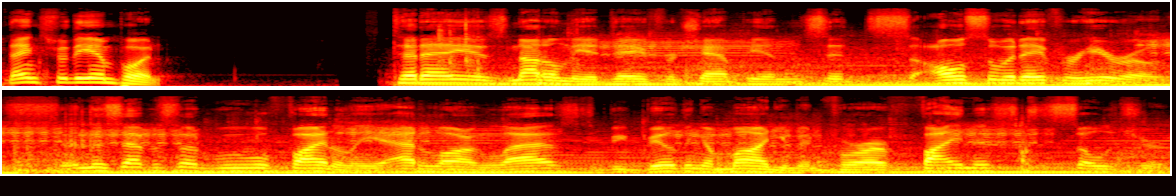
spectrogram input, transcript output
thanks for the input. Today is not only a day for champions, it's also a day for heroes. In this episode, we will finally, at long last, be building a monument for our finest soldier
